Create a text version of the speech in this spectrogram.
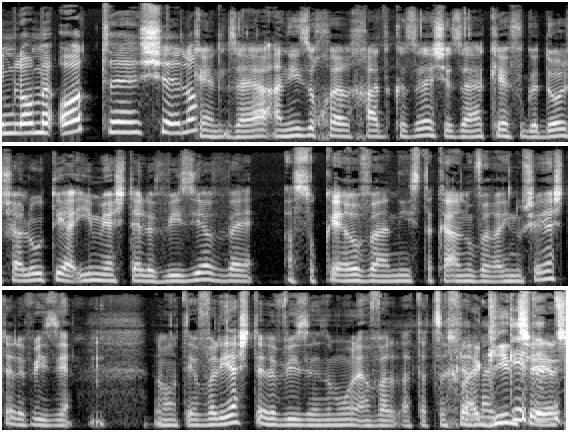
אם לא מאות uh, שאלות. כן, זה היה, אני זוכר אחד כזה, שזה היה כיף גדול, שאלו אותי האם יש טלוויזיה, והסוקר ואני הסתכלנו וראינו שיש טלוויזיה. אז אמרתי, אבל יש טלוויזיה, אז אמרו לי, אבל אתה צריך להגיד שיש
